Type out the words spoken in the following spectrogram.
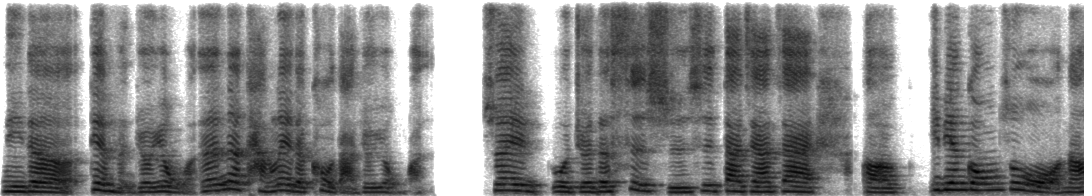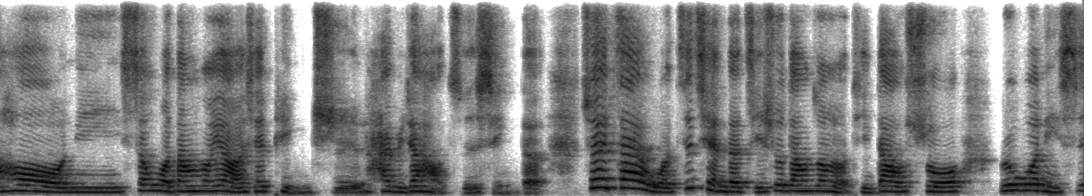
你的淀粉就用完，呃，那糖类的扣打就用完。所以我觉得四十是大家在呃一边工作，然后你生活当中要有一些品质，还比较好执行的。所以在我之前的集数当中有提到说，如果你是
